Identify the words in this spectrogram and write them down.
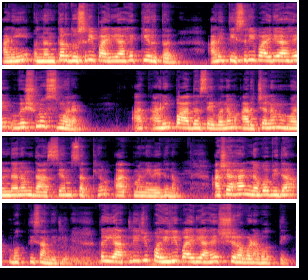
आणि नंतर दुसरी पायरी आहे कीर्तन. आणि तिसरी पायरी आहे विष्णुस्मरण आत- आणि पादसेवनम अर्चनम वंदनम दास्यम सख्यम आत्मनिवेदनम. अशा ह्या नवविधा भक्ती सांगितली. तर यातली जी पहिली पायरी आहे श्रवण भक्ती.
